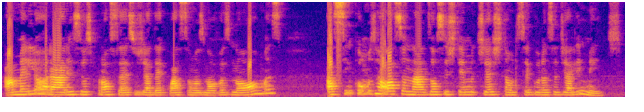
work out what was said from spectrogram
a melhorarem seus processos de adequação às novas normas, assim como os relacionados ao sistema de gestão de segurança de alimentos.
